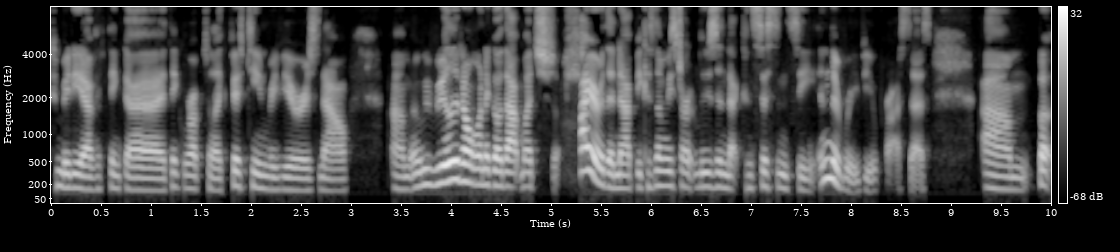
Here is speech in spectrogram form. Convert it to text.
committee. I think uh, I think we're up to like 15 reviewers now. Um, and we really don't want to go that much higher than that because then we start losing that consistency in the review process. Um, but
